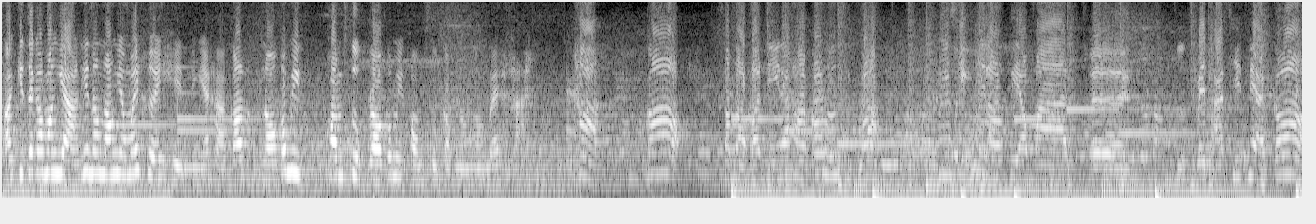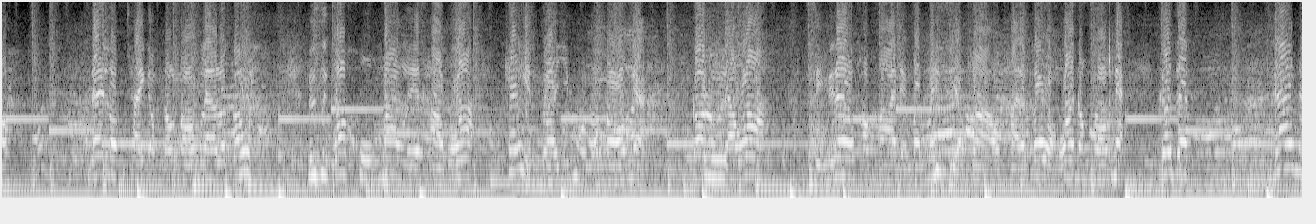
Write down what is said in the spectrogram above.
เอ่อกิจกรรมบางอย่างที่น้องๆ ยังไม่เคยเห็นอย่างเงี้ยค่ะ ก็น้องก็มีความสุขเราก็มีความสุขกับน้องๆด้วยค่ะ ค่ะ ก็สำหรับวันนี้นะคะก็รู้สึกว่าคือสิ่งที่เราเตรียมมาเออเป็นอาทิตย์เนี่ยก็ ได้ลองใช้กับน้องๆแล้ว แล้วก็รู้สึกว่าคุ้มมากเลยค่ะ เพราะว่าแค่เห็นรอยยิ้มของน้องๆเนี่ยก็รู้แล้วว่าสิ่งที่เราทำมาเนี่ยมันไม่เสียเปล่าค่ะ แล้วก็หวังว่าน้องๆเนี่ยก็จะได้น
